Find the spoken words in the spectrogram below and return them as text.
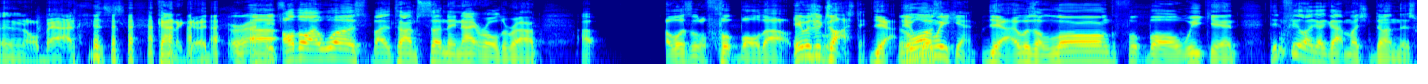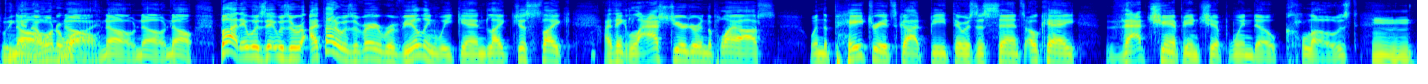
isn't all bad. This is kind of good. Right. Uh, although I was, by the time Sunday night rolled around, I, was a little footballed out. It was will. exhausting. Yeah, it was a it long was- weekend. Yeah, it was a long football weekend. Didn't feel like I got much done this weekend. No, I wonder no, why. No, no, no. But it was it was a I thought it was a very revealing weekend. Like just like I think last year during the playoffs when the Patriots got beat, there was a sense, okay, that championship window closed. Mm-hmm.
